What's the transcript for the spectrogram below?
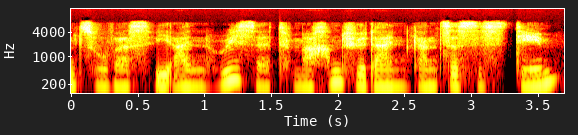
Und sowas wie ein Reset machen für dein ganzes System,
